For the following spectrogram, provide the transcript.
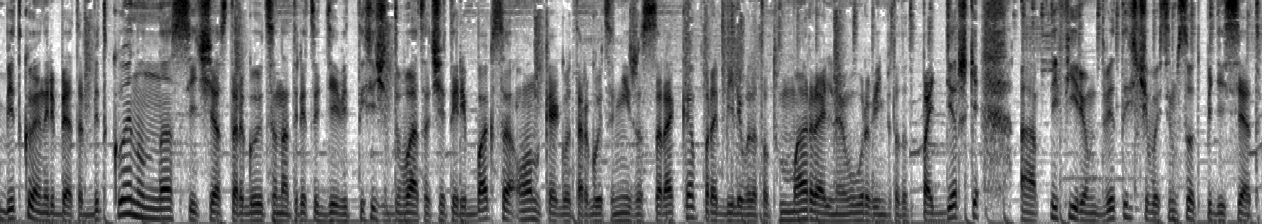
Биткоин, ребята, биткоин у нас сейчас торгуется на 39 тысяч 24 бакса, он как бы торгуется ниже 40, пробили вот этот моральный уровень вот этот поддержки, а эфириум 2850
